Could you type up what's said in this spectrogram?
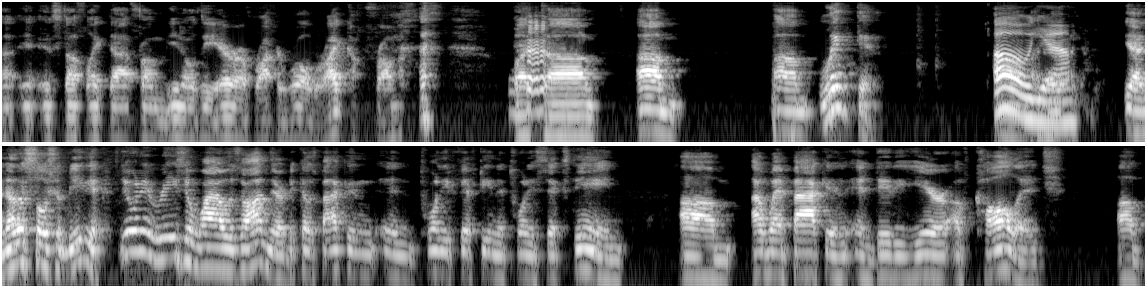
uh, and, and, stuff like that from you know the era of rock and roll where I come from. but um, um, um, LinkedIn. Oh um, yeah. Yeah, another social media. The only reason why I was on there because back in, in 2015 and 2016, um, I went back and, and, did a year of college of,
